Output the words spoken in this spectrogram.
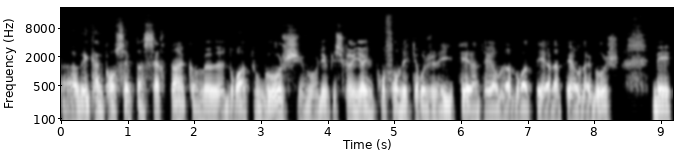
avec un concept incertain comme euh, droite ou gauche, si vous voulez, puisqu'il y a une profonde hétérogénéité à l'intérieur de la droite et à l'intérieur de la gauche. Mais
